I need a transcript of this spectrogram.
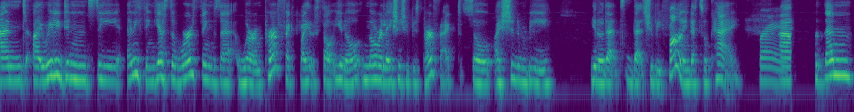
And I really didn't see anything. Yes, there were things that were imperfect, but I thought, you know, no relationship is perfect. So I shouldn't be, you know, that that should be fine. That's okay. Right. Uh, but then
